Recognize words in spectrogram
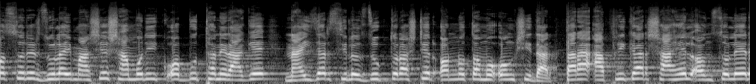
বছরের জুলাই মাসে সামরিক অভ্যুত্থানের আগে নাইজার ছিল যুক্তরাষ্ট্রের অন্যতম অংশীদার। তারা আফ্রিকার সাহেল অঞ্চলের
